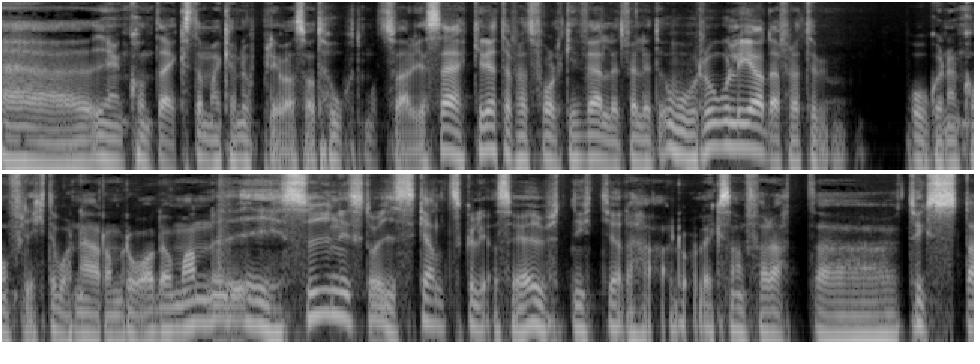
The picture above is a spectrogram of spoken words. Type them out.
Eh, i en kontext där man kan uppleva så ett hot mot Sveriges säkerhet därför att folk är väldigt, väldigt oroliga därför att det pågår en konflikt i vårt närområde. Och man är cyniskt och iskallt skulle jag säga utnyttjar det här då liksom för att uh, tysta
